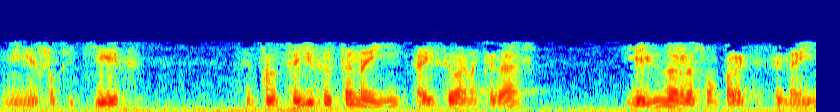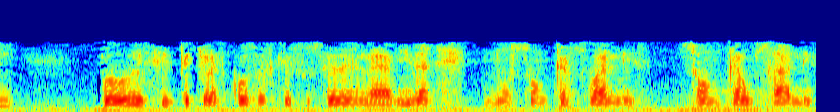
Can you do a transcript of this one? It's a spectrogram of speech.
ni es lo que quieres. Entonces ellos están ahí, ahí se van a quedar. Y hay una razón para que estén ahí puedo decirte que las cosas que suceden en la vida no son casuales, son causales.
